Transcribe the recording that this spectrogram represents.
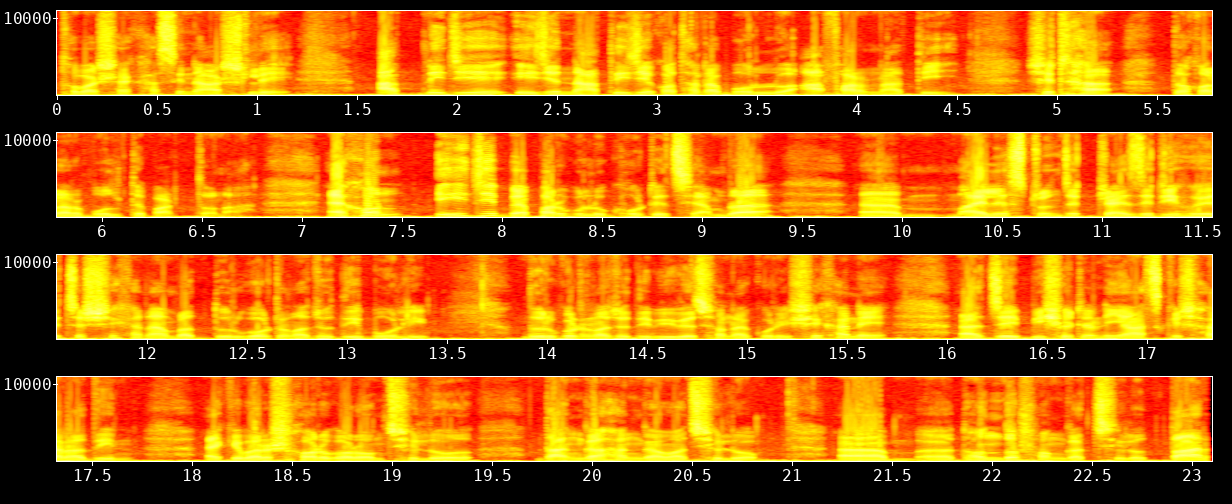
অথবা শেখ হাসিনা আসলে আপনি যে, এই যে নাতি যে কথাটা বলল, আফার নাতি, সেটা তখন আর বলতে পারতো না। এখন এই যে ব্যাপারগুলো ঘটেছে, আমরা মাইলস্টোন যে ট্র্যাজেডি হয়েছে, সেখানে আমরা দুর্ঘটনা যদি বলি, দুর্ঘটনা যদি বিবেচনা করি, সেখানে যে বিষয়টা নিয়ে আজকে সারাদিন একেবারে সরগরম ছিল, দাঙ্গা হাঙ্গামা ছিল দ্বন্দ্ব সংঘাত ছিল, তার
